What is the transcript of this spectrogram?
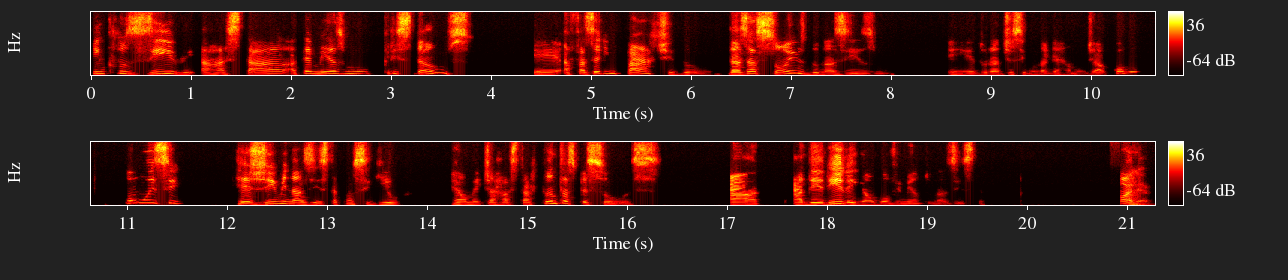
inclusive, arrastar até mesmo cristãos é, a fazerem parte do, das ações do nazismo é, durante a Segunda Guerra Mundial? Como, como esse regime nazista conseguiu realmente arrastar tantas pessoas a aderirem ao movimento nazista? Olha,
